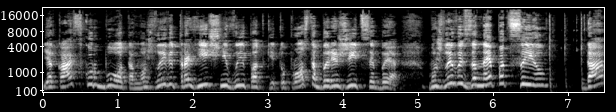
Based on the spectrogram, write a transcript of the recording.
якась скорбота, можливі трагічні випадки, то просто бережіть себе. Можливий занепад сил. Да?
